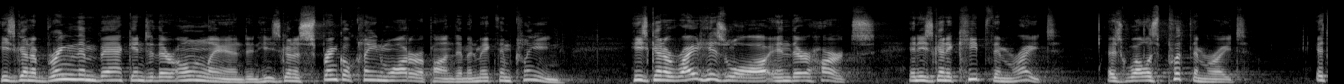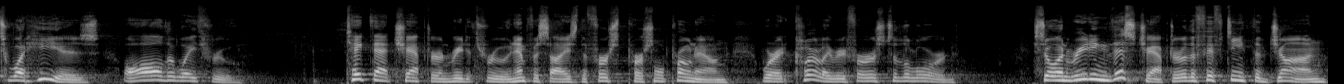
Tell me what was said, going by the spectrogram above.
He's going to bring them back into their own land, and He's going to sprinkle clean water upon them and make them clean. He's going to write His law in their hearts, and He's going to keep them right, as well as put them right. It's what He is all the way through. Take that chapter and read it through and emphasize the first personal pronoun, where it clearly refers to the Lord. So, in reading this chapter, the 15th of John,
